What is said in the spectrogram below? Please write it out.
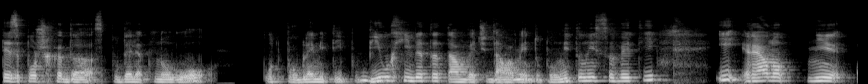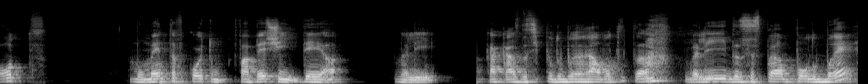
Те започнаха да споделят много от проблемите и по биохимията, там вече даваме и допълнителни съвети и реално ние от момента, в който това беше идея, нали, как аз да си подобра работата, нали, да се справям по-добре,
